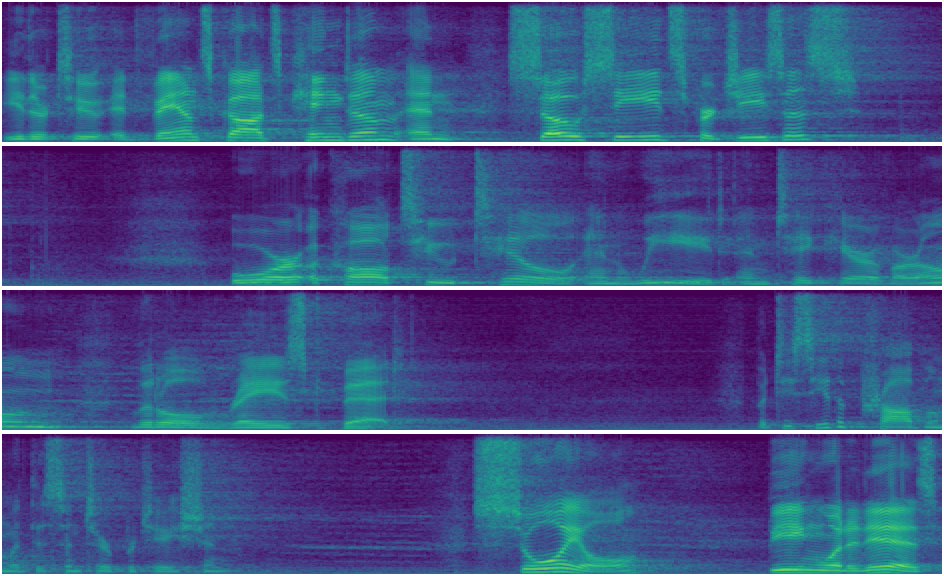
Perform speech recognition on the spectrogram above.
either to advance God's kingdom and sow seeds for Jesus or a call to till and weed and take care of our own little raised bed. But do you see the problem with this interpretation? Soil, being what it is,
